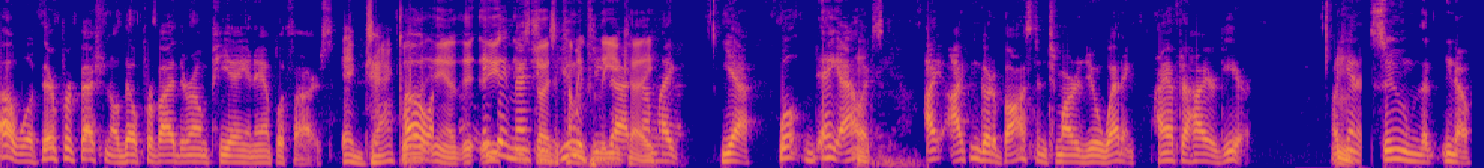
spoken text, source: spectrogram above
"Oh, well, if they're professional, they'll provide their own PA and amplifiers." Exactly. oh, you know, I the- think they these mentioned guys are coming from the that. UK. I'm like, "Yeah, well, hey, Alex, I I can go to Boston tomorrow to do a wedding. I have to hire gear. I can't assume that you know.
